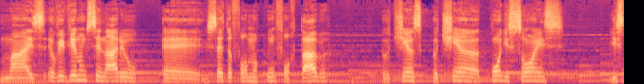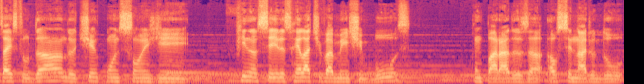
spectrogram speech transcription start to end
Mas eu vivia num cenário é, de certa forma confortável. Eu tinha, eu tinha condições de estar estudando, eu tinha condições de financeiras relativamente boas comparadas a, ao cenário do,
